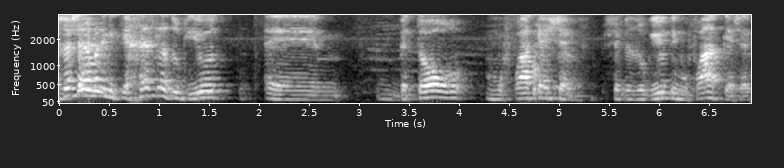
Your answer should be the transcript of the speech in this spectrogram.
חושב, שהיום אני מתייחס לזוגיות אה, בתור מופרעת קשב, שבזוגיות היא מופרעת קשב.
